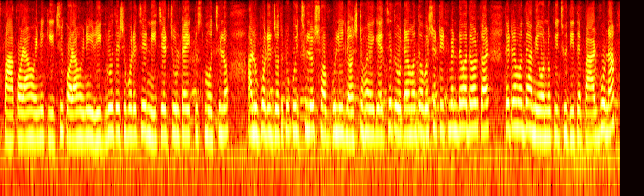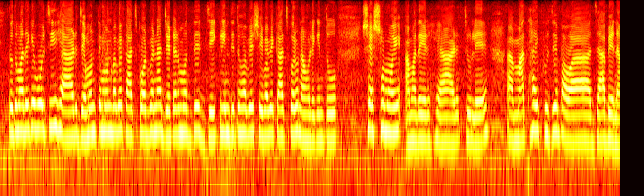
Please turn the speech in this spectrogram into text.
স্পা করা হয়নি কিছু করা হয়নি, রিগ্রোথ এসে পড়েছে, নিচের চুলটা একটু স্মুথ ছিল, আর উপরের যতটুকুই ছিল সবগুলি নষ্ট হয়ে গেছে, তো ওটার মধ্যে অবশ্যই ট্রিটমেন্ট দেওয়া দরকার, তো এটার মধ্যে আমি অন্য কিছু দিতে পারব না। তো তোমাদেরকে বলছি হেয়ার যেমন তেমনভাবে কাজ করবে না, যেটার মধ্যে যে ক্রিম দিতে হবে সেভাবে কাজ করো, না হলে কিন্তু শেষ সময় আমাদের হেয়ার চুলে মাথায় খুঁজে পাওয়া যাবে না।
